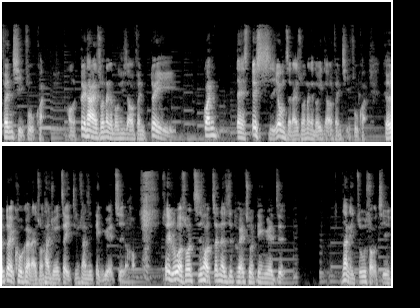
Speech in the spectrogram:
分期付款哦。对他来说，那个东西叫分；对关呃对使用者来说，那个东西叫分期付款。可是对库克来说，他觉得这已经算是订阅制了哈。所以如果说之后真的是推出订阅制，那你租手机，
